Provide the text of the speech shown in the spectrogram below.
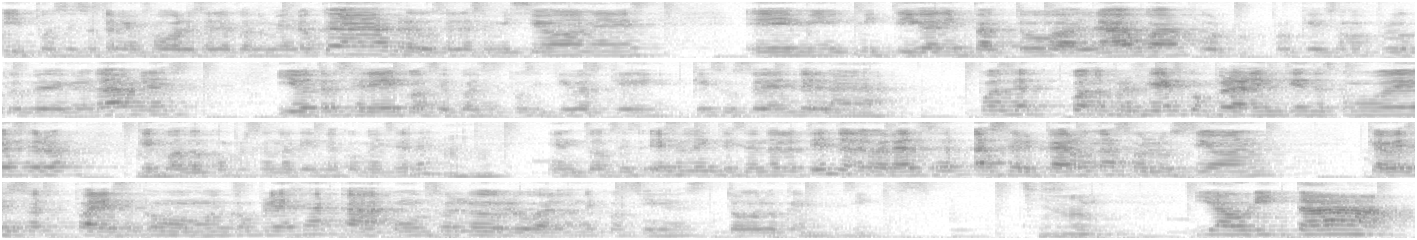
y pues eso también favorece la economía local, reduce las emisiones, eh, mi- mitiga el impacto al agua por, porque somos productos biodegradables y otra serie de consecuencias positivas que, que suceden de la pues de- cuando prefieres comprar en tiendas como Bodega Cero que Ujú. cuando compras en una tienda convencional. Ujú. Entonces, esa es la intención de la tienda, de verdad acercar una solución que a veces parece como muy compleja a un solo lugar donde consigas todo lo que necesitas. Sí, no. Y ahorita,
